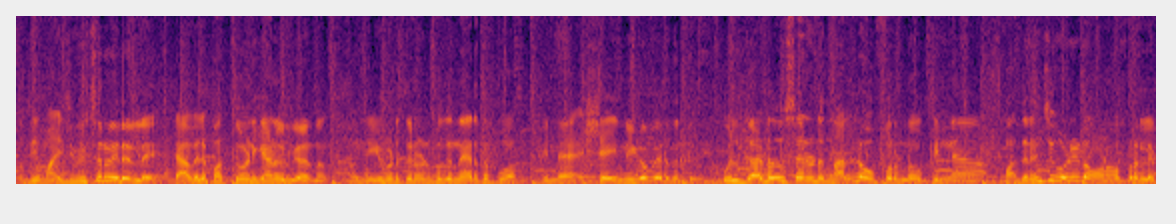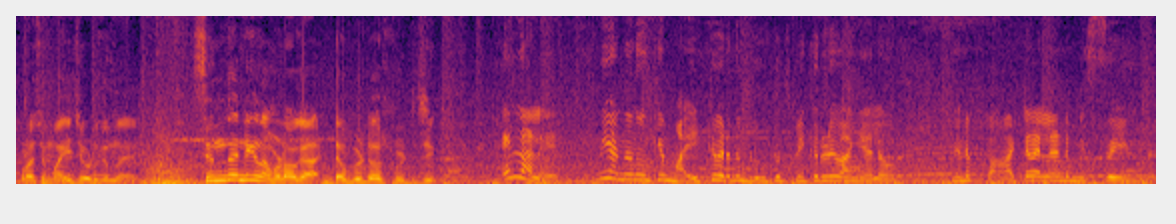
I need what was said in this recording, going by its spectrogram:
പുതിയ മൈജി ഫീച്ചർ വരല്ലേ? രാവിലെ പത്ത് മണിക്കാണ് ഉദ്ഘാടനം. അത് ലീവ് എടുത്തതിനോട് നമുക്ക് നേരത്തെ പോവാം. പിന്നെ ഷൈനികം വരുന്നുണ്ട്. ഉദ്ഘാടന ദിവസമായിട്ട് നല്ല ഓഫർ ഉണ്ടാവും പിന്നെ പതിനഞ്ച് കോടിയുടെ ഓൺ ഓഫർ അല്ലേ ഇപ്രാവശ്യം മൈജി കൊടുക്കുന്നത്? സിന്തന്റിക്ക് നമ്മുടെ വക ഡബിൾ ഡോർ ഫ്രിഡ്ജ് എന്നാലേ നീ അന്ന് നോക്കിയ മൈക്ക് വരുന്ന ബ്ലൂടൂത്ത് സ്പീക്കർ കൂടി വാങ്ങിയാലോ? നിന്റെ പാട്ട് വല്ലാണ്ട് മിസ് ചെയ്യുന്നുണ്ട്.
